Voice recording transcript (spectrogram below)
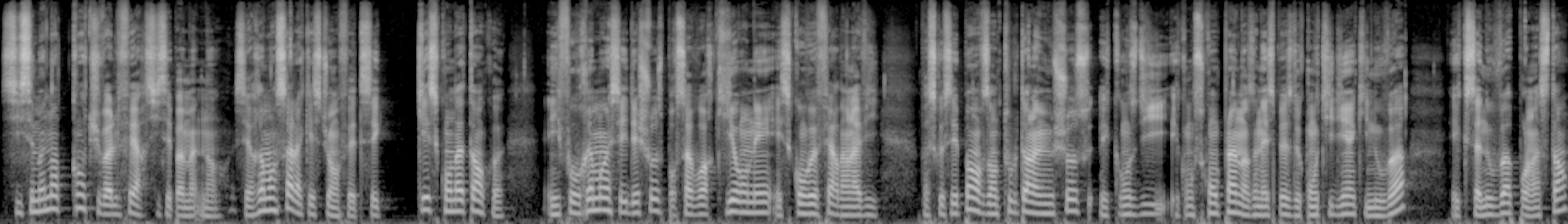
Si c'est maintenant, quand tu vas le faire, si c'est pas maintenant? C'est vraiment ça la question, en fait. C'est qu'est-ce qu'on attend, quoi? Et il faut vraiment essayer des choses pour savoir qui on est et ce qu'on veut faire dans la vie. Parce que c'est pas en faisant tout le temps la même chose et qu'on se dit et qu'on se complaint dans un espèce de quotidien qui nous va et que ça nous va pour l'instant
